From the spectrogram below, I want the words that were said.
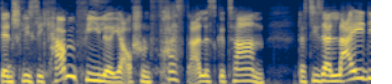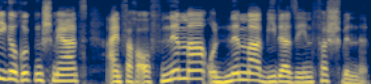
Denn schließlich haben viele ja auch schon fast alles getan, dass dieser leidige Rückenschmerz einfach auf nimmer und nimmer Wiedersehen verschwindet.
